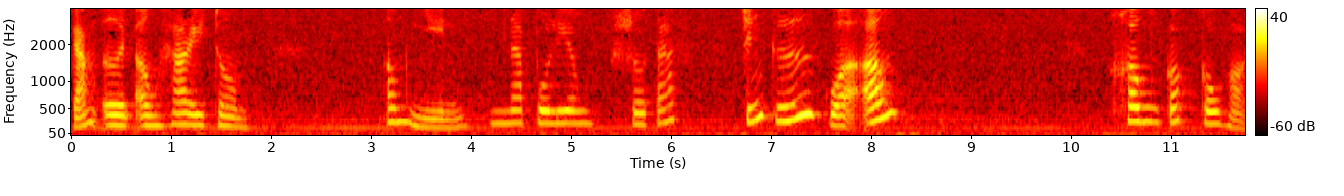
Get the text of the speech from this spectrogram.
Cảm ơn ông Harry Tom. Ông nhìn Napoleon Sotas. Chứng cứ của ông? Không có câu hỏi.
